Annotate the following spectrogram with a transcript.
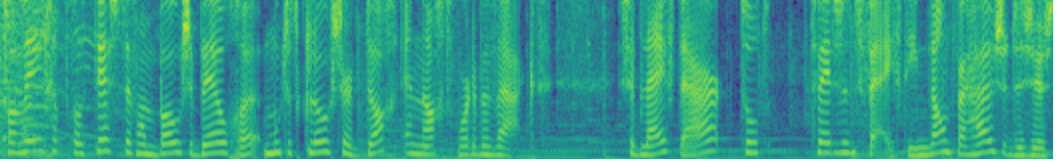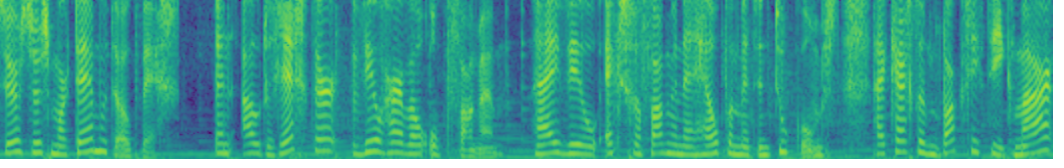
Vanwege protesten van boze Belgen moet het klooster dag en nacht worden bewaakt. Ze blijft daar tot 2015. Dan verhuizen de zusters, dus Martin moet ook weg. Een oude rechter wil haar wel opvangen. Hij wil ex-gevangenen helpen met hun toekomst. Hij krijgt een bak kritiek, maar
